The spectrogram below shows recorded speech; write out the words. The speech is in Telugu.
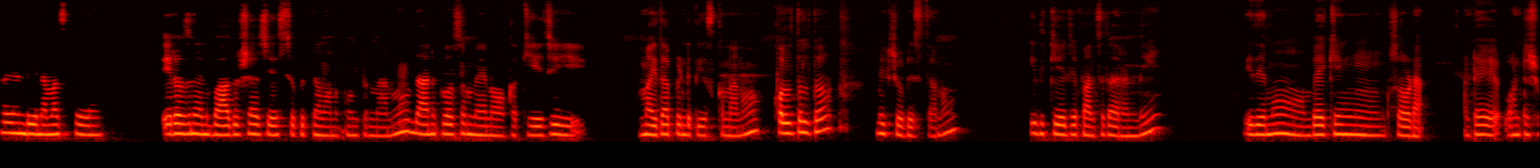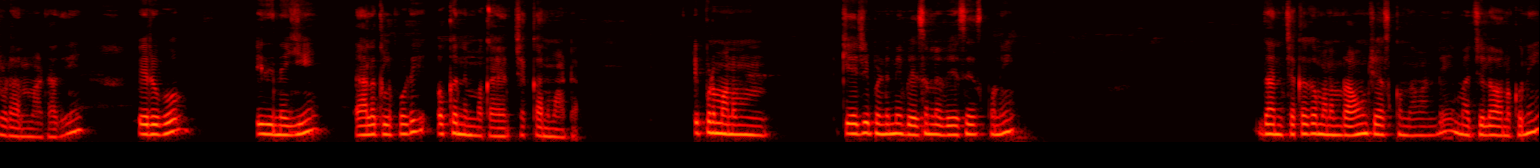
హాయ్ అండి నమస్తే. ఈరోజు నేను బాదుషా చేసి చూపిద్దాం అనుకుంటున్నాను. దానికోసం నేను ఒక కేజీ మైదాపిండి తీసుకున్నాను. కొలతలతో మీకు చూపిస్తాను. ఇది కేజీ పంచదార అండి. ఇదేమో బేకింగ్ సోడా అంటే వంట సోడా అనమాట అది. పెరుగు ఇది నెయ్యి యాలకుల పొడి ఒక నిమ్మకాయ చెక్క అనమాట ఇప్పుడు మనం కేజీ పిండిని బేసన్లో వేసేసుకొని దాన్ని చక్కగా మనం రౌండ్ చేసుకుందామండి. మధ్యలో అనుకుని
